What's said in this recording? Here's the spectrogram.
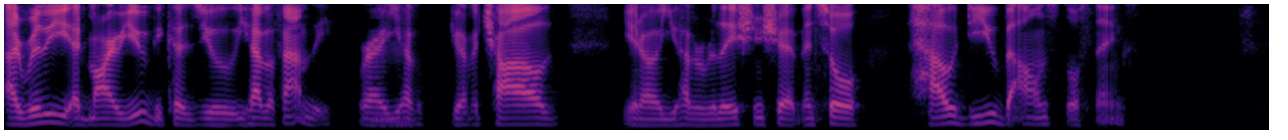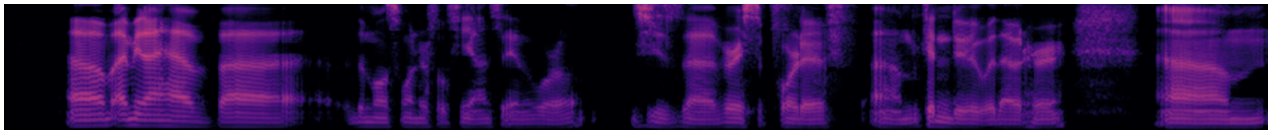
I really admire you because you you have a family, right? You Mhm. have you have a child, you know, you have a relationship, and so how do you balance those things? Um, I mean, I have uh, the most wonderful fiance in the world. She's uh, very supportive. Um, couldn't do it without her. Um,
